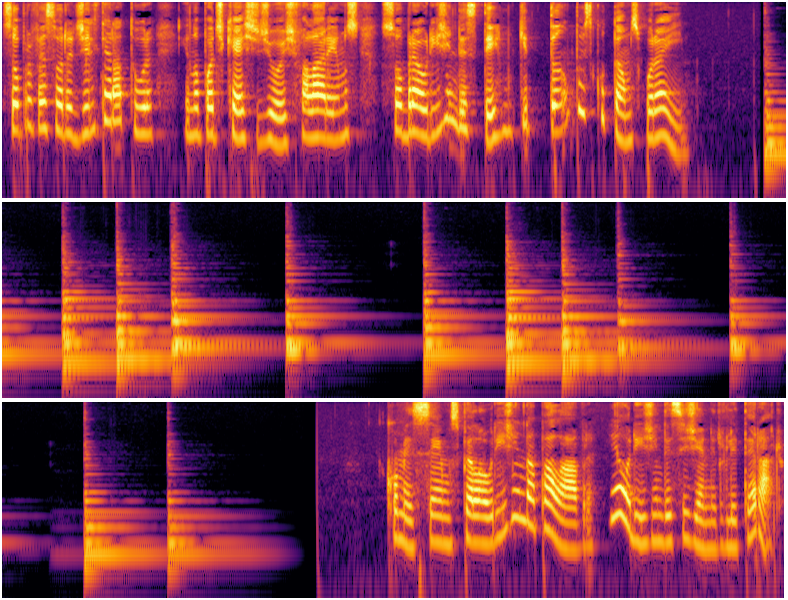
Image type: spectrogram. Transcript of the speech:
sou professora de literatura e no podcast de hoje falaremos sobre a origem desse termo que tanto escutamos por aí. Comecemos pela origem da palavra e a origem desse gênero literário.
